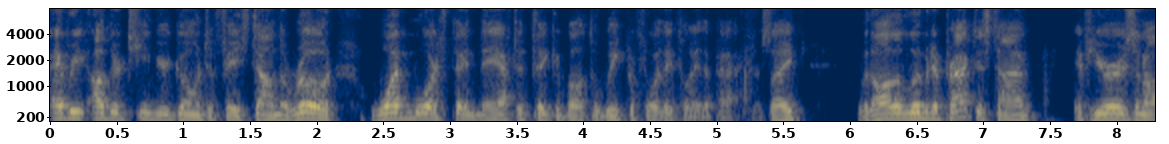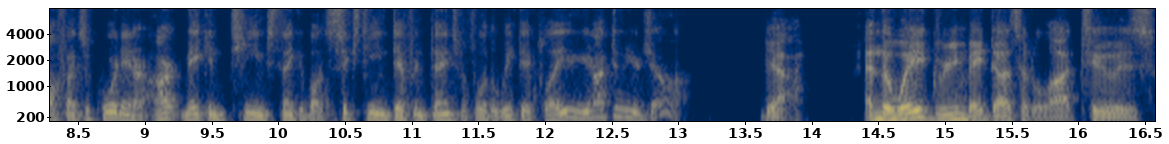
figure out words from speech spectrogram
every other team you're going to face down the road, one more thing they have to think about the week before they play the Packers. Like with all the limited practice time, if you're as an offensive coordinator aren't making teams think about 16 different things before the week they play you, you're not doing your job. Yeah. And the way Green Bay does it a lot too is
